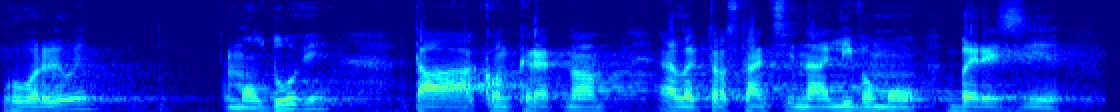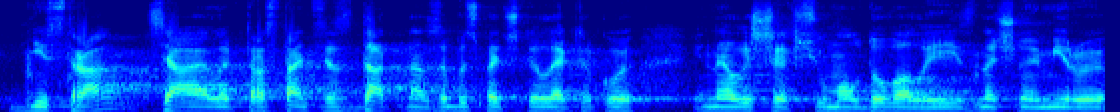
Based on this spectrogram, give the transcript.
говорили в Молдові та конкретно електростанції на лівому березі Дністра. Ця електростанція здатна забезпечити електрикою і не лише всю Молдову, але й значною мірою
